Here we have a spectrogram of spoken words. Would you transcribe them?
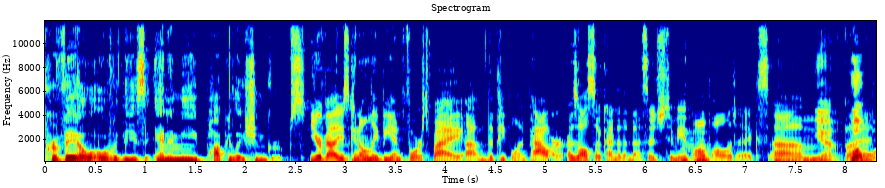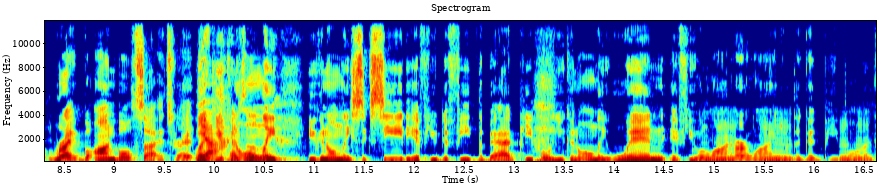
prevail over these enemy population groups. Your values can only be enforced by um, the people in power. Is also kind of the message to me of all politics. Um, Yeah. but- well, right, but on both sides, right? Like Yeah, you can only you can only succeed if you defeat the bad people. You can only win if you Mm-hmm. align are aligned with the good people. Right?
